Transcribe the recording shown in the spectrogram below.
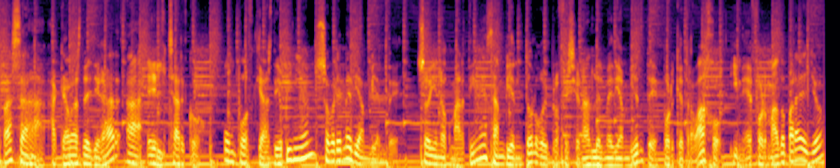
¿Qué pasa? Acabas de llegar a El Charco, un podcast de opinión sobre medio ambiente. Soy Enoc Martínez, ambientólogo y profesional del medio ambiente, porque trabajo y me he formado para ello.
